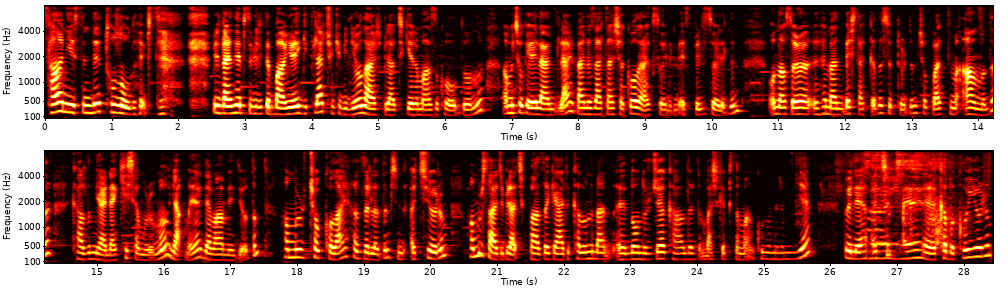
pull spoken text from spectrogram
saniyesinde toz oldu hepsi. Birden hepsi birlikte banyoya gittiler çünkü biliyorlar birazcık yaramazlık olduğunu. Ama çok eğlendiler. Ben de zaten şaka olarak söyledim, esprili söyledim. Ondan sonra hemen 5 dakikada süpürdüm. Çok vaktimi almadı. Kaldığım yerden kiş hamurumu yapmaya devam ediyordum. Hamur çok kolay hazırladım. Şimdi açıyorum. Hamur sadece birazcık fazla geldi. Kalanı ben e, dondurucuya kaldırdım. Başka bir zaman kullanırım diye. Böyle açıp e, kaba koyuyorum.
